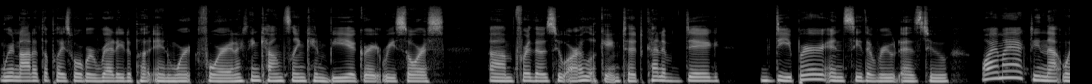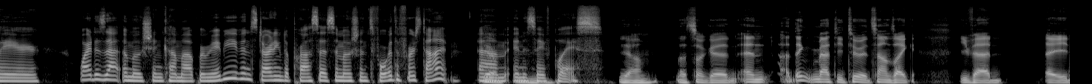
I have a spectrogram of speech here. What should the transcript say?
we're not at the place where we're ready to put in work for it. And I think counseling can be a great resource um, for those who are looking to kind of dig deeper and see the root as to why am I acting that way or why does that emotion come up or maybe even starting to process emotions for the first time Yeah. um, in a Mhm. safe place. Yeah, that's so good. And I think Matthew too. It sounds like you've had a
